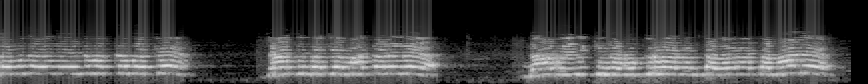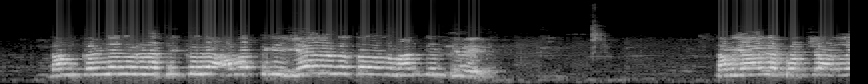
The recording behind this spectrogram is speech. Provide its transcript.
ಸಮುದಾಯದ ಹೆಣ್ಣು ಮಕ್ಕಳ ಬಗ್ಗೆ, ಜಾತಿ ಬಗ್ಗೆ ಮಾತಾಡಿದ್ರೆ ನಾವು ಇದಕ್ಕಿಂತ ಉಗ್ರವಾದಂತ ಹೋರಾಟ ಮಾಡಿ ನಮ್ ಕಣ್ಣೆದುರುಗಡೆ ಸಿಕ್ಕಿದ್ರೆ ಅವತ್ತಿಗೆ ಏನನ್ನು ಅದನ್ನು ಮಾಡ್ತಿರ್ತೀವಿ? ನಮ್ಗೆ ಯಾವುದೇ ಪಕ್ಷ ಅಲ್ಲ.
